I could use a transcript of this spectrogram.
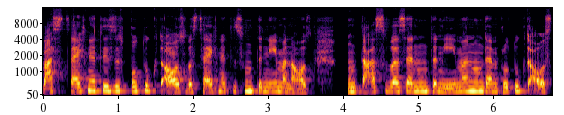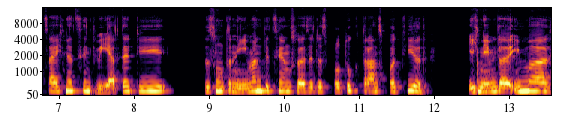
was zeichnet dieses Produkt aus, was zeichnet das Unternehmen aus. Und das, was ein Unternehmen und ein Produkt auszeichnet, sind Werte, die das Unternehmen bzw. das Produkt transportiert. Ich nehme da immer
